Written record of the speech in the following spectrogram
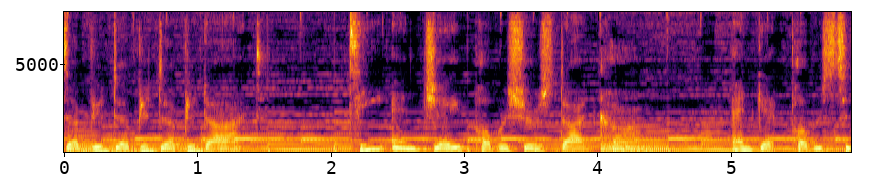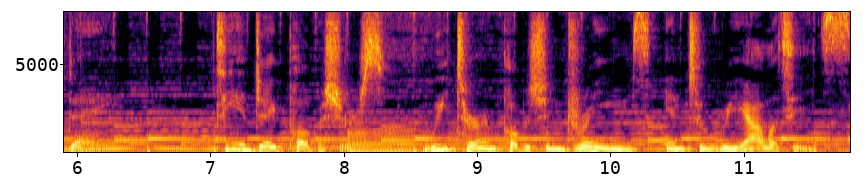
www.tnjpublishers.com and get published today. T&J Publishers. We turn publishing dreams into realities.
